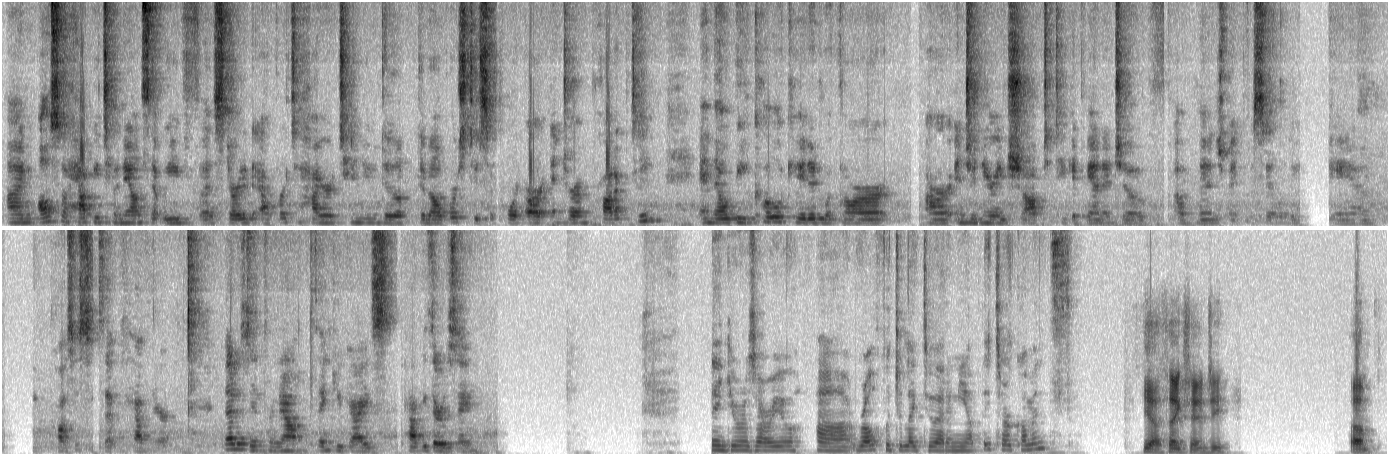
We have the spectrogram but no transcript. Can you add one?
I'm also happy to announce that we've uh, started the effort to hire two new de developers to support our interim product team, and they'll be co-located with our our engineering shop to take advantage of, of management facility and processes that we have there. That is it for now. Thank you guys. Happy Thursday. Thank you, Rosario. Uh, Rolf, would you like to add any updates or comments? Yeah, thanks, Angie. Um,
